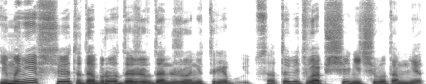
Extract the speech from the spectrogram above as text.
И мне все это добро даже в донжоне требуется, а то ведь вообще ничего там нет.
